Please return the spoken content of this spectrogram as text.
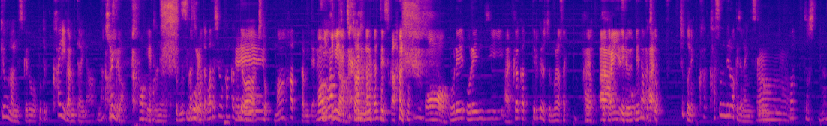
京なんですけど、本当に絵画みたいな、なん絵画？えっ、とね、ちょっと難しい。私の感覚でへは、ー。ちょっとマンハッタンみたいなイメージ、ちょっとあの、なんていうんですか、あの、オレオレンジがかってるけど、ちょっと紫がはい。かってる。で、なんかちょっと、はちょっとね、か霞んでるわけじゃないんですけど、うんふわっとしなん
